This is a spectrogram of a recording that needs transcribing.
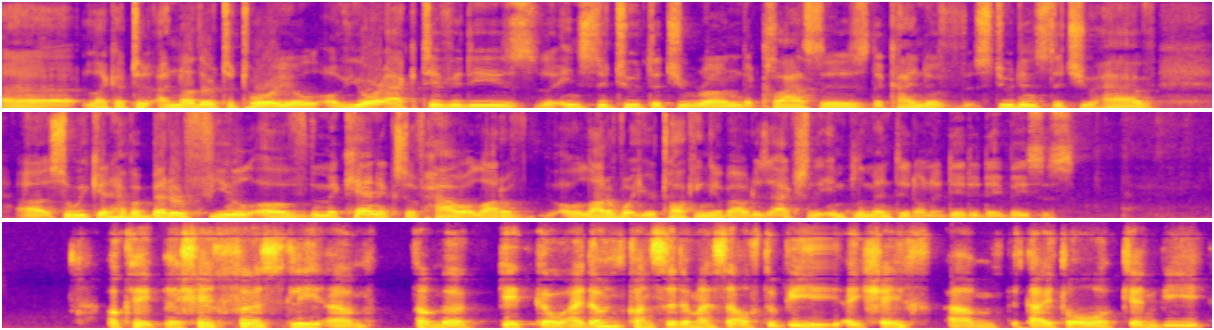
uh, like a t- another tutorial of your activities, the institute that you run, the classes, the kind of students that you have, uh, so we can have a better feel of the mechanics of how a lot of a lot of what you're talking about is actually implemented on a day to day basis. Okay, Sheikh. Firstly, um, from the get go, I don't consider myself to be a Sheikh. Um, the title can be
